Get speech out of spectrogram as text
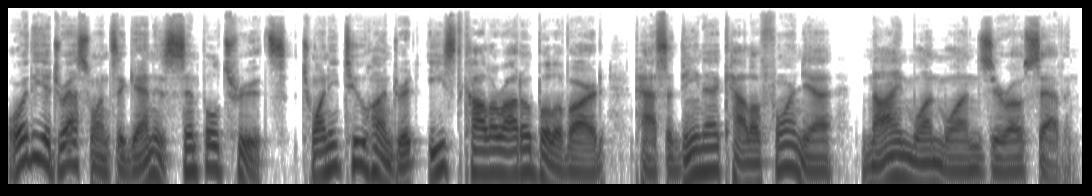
Or the address once again is Simple Truths, 2200 East Colorado Boulevard, Pasadena, California, 91107.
